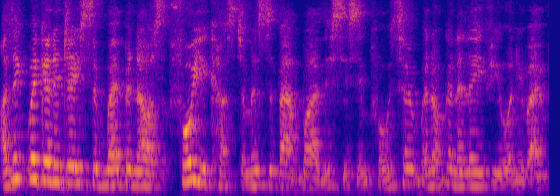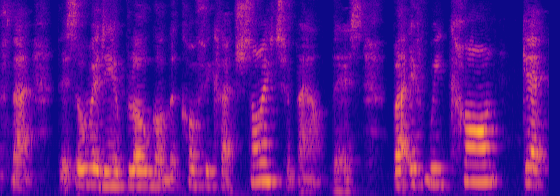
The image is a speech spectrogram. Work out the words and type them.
I think we're going to do some webinars for your customers about why this is important. We're not going to leave you on your own for that. There's already a blog on the KoffeeKlatch site about this. But if we can't get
